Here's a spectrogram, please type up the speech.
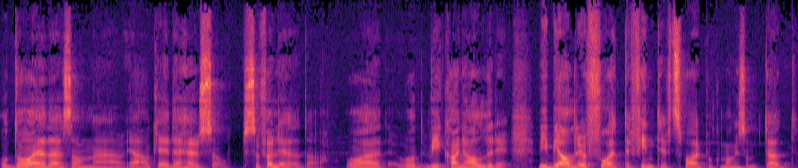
og da er det sånn eh, Ja, OK, det hausser opp. Selvfølgelig er det da. Og, og, vi kan aldri Vi blir aldri å få et definitivt svar på hvor mange som døde,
